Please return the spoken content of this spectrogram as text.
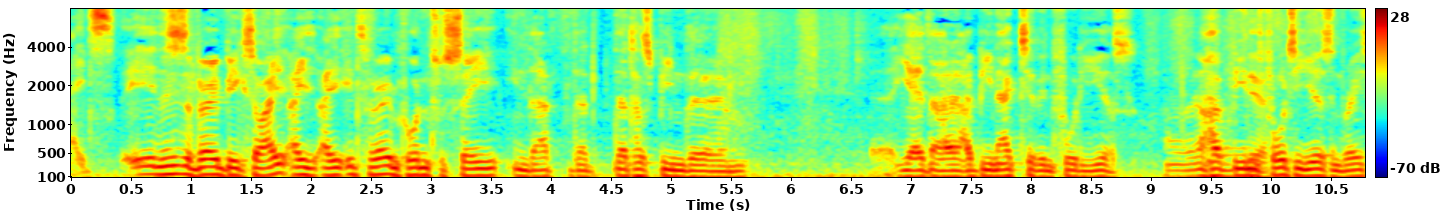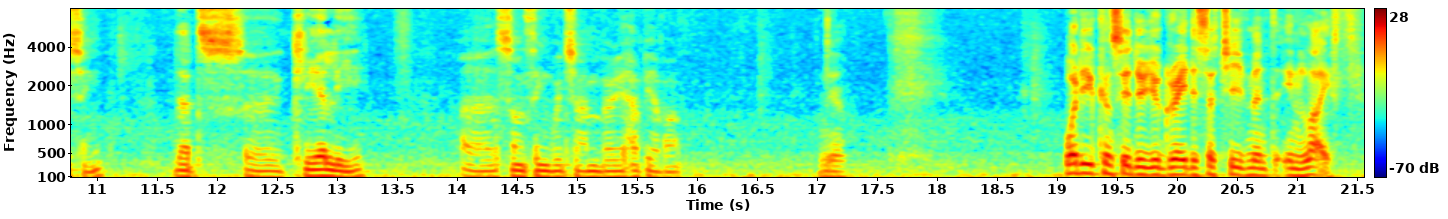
It's eh, this is a very big. So I, I, I it's very important to say in that that that has been the uh, yeah that I've been active in 40 years. Uh, I have been Yeah. 40 years in racing. That's uh, clearly uh, something which I'm very happy about. Yeah. What do you consider your greatest achievement in life?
